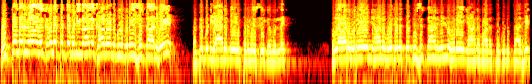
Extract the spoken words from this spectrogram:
உத்தமர்களாக காணப்பட்டபடினாலே காணாமல் பிரவேசித்தார்கள். மற்றபடி யாருமே பிரவேசிக்கவில்லை. எல்லாரும் ஒரே ஞான போஜனத்தை புசித்தார்கள் ஒரே ஞானபானத்தை கொடுத்தார்கள்.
